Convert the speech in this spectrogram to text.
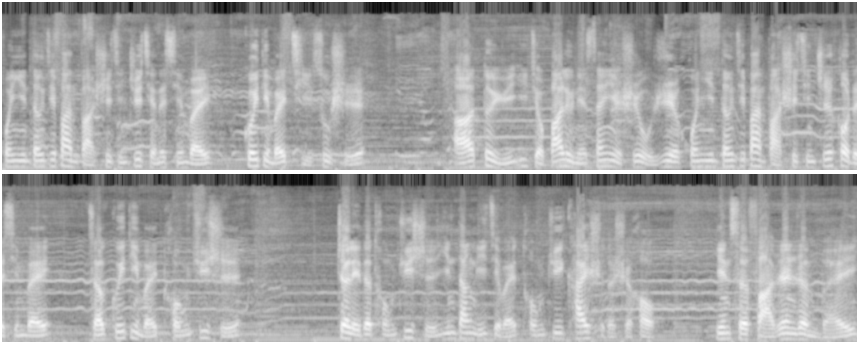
婚姻登记办法施行之前的行为，规定为起诉时；而对于1986年3月15日婚姻登记办法施行之后的行为，则规定为同居时。这里的同居时应当理解为同居开始的时候，因此法院认为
